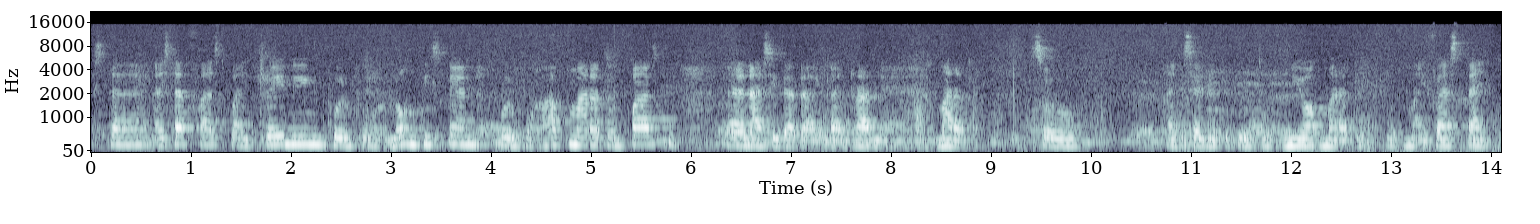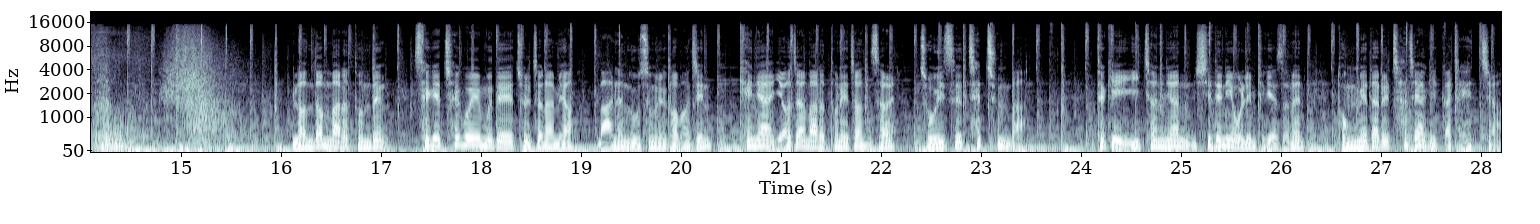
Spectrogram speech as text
Start, I start first by training, going for long distance, going for half marathon first, and I see that I can run a marathon. So I decided to go to New York Marathon for my first time. 런던 마라톤 등 세계 최고의 무대에 출전하며 많은 우승을 거머쥔 케냐 여자 마라톤의 전설 조이스 채춘바. 특히 2000년 시드니 올림픽에서는 동메달을 차지하기까지 했죠.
